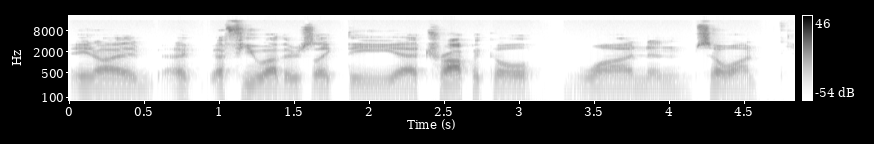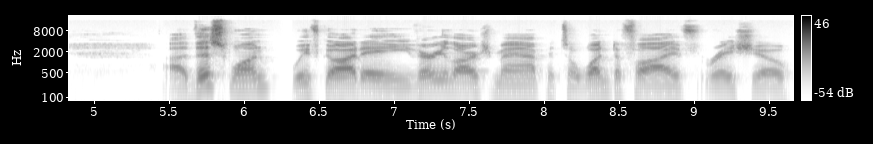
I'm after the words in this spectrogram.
you know, a, a, few others like the uh, tropical one and so on. Uh, this one, we've got a very large map. It's a 1 to 5 ratio.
